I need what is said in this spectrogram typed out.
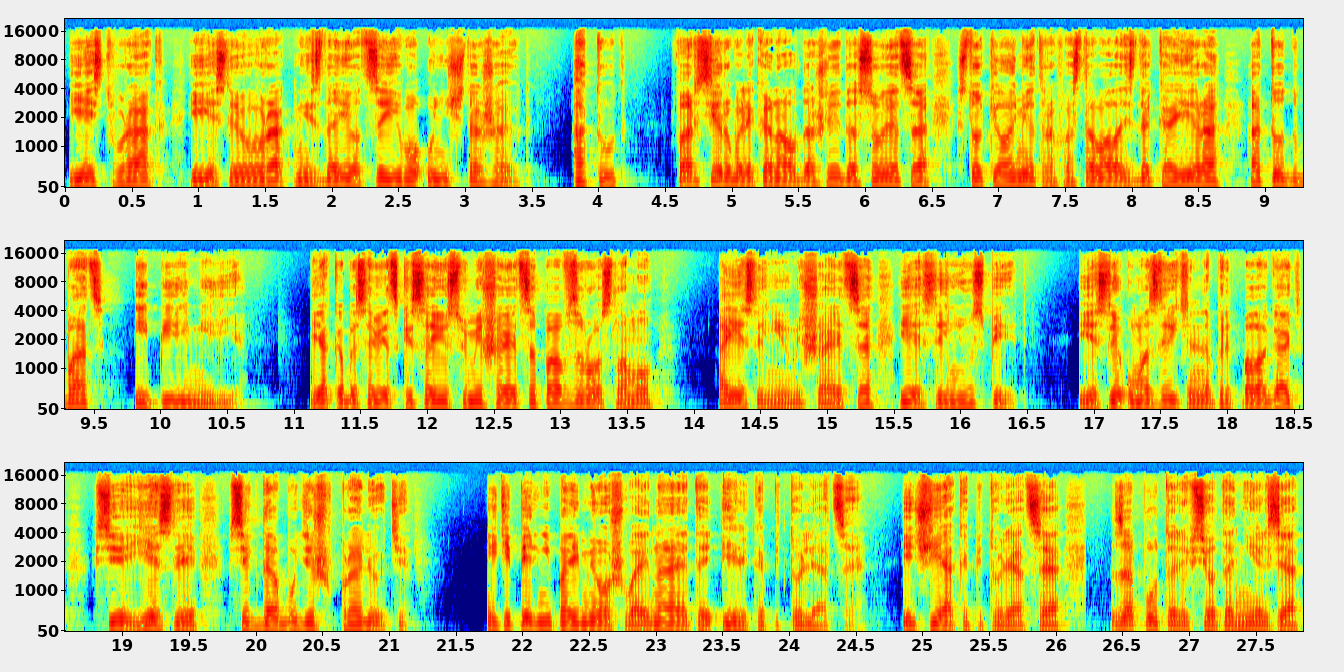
Есть враг, и если враг не сдается, его уничтожают. А тут форсировали канал, дошли до Суэца, 100 километров оставалось до Каира, а тут бац, и перемирие. Якобы Советский Союз вмешается по-взрослому, а если не вмешается, если не успеет? Если умозрительно предполагать все «если», всегда будешь в пролете. И теперь не поймешь, война это или капитуляция. И чья капитуляция? Запутали все да нельзя.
